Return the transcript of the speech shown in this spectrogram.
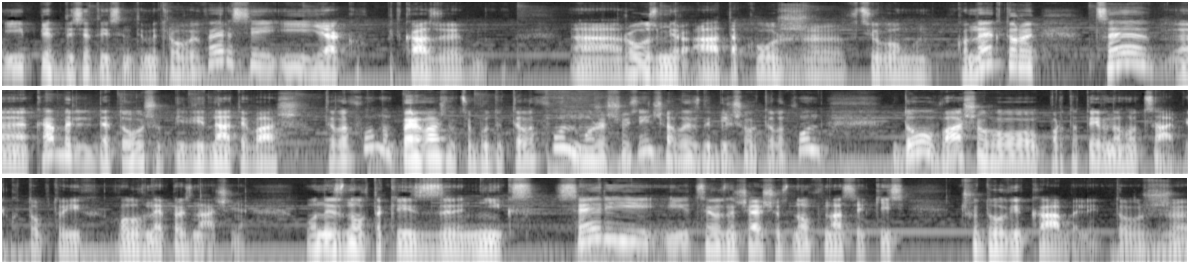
і 50 см версії, і як підказує е, розмір, а також е, в цілому конектори. Це е, кабель для того, щоб під'єднати ваш телефон. Ну, переважно це буде телефон, може щось інше, але здебільшого телефон до вашого портативного ЦАПіку, тобто їх головне призначення. Вони знов таки з Nix серії, і це означає, що знов в нас якісь чудові кабелі. Тож е,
